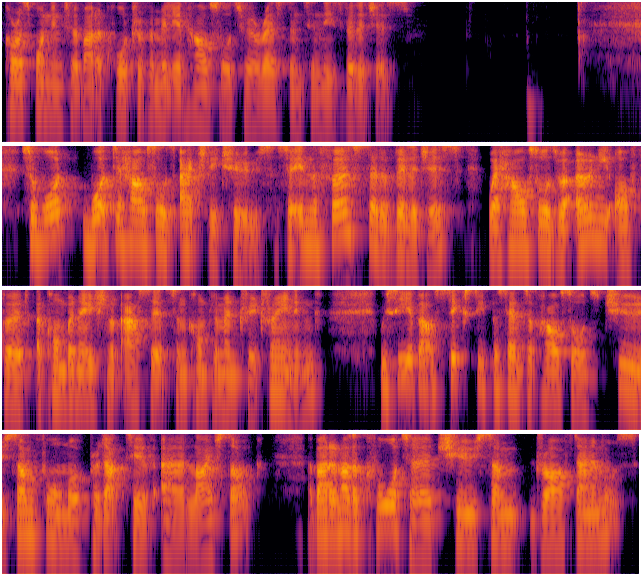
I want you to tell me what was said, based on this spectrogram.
corresponding to about a quarter of a million households who are resident in these villages. So what, what do households actually choose? So in the first set of villages, where households were only offered a combination of assets and complementary training, we see about 60% of households choose some form of productive uh, livestock. About another quarter choose some draft animals.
